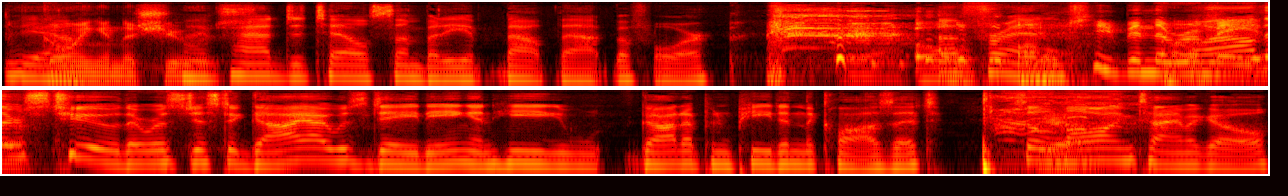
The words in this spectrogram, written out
Yeah. going in the shoes. I've had to tell somebody about that before. a friend. You've been the roommate. Well, there's two. There was just a guy I was dating, and he got up and peed in the closet. It's a long time ago.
